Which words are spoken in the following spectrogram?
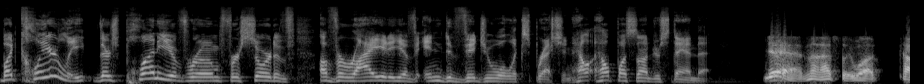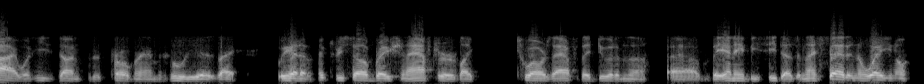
But clearly, there's plenty of room for sort of a variety of individual expression. Help, help us understand that. Yeah, no, absolutely. What Ty, what he's done for this program and who he is. I we had a victory celebration after, like two hours after they do it in the uh, the NABC does it. And I said, in a way, you know,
